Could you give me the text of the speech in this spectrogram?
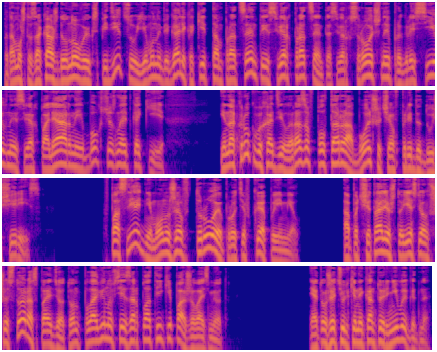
потому что за каждую новую экспедицию ему набегали какие-то там проценты и сверхпроценты, сверхсрочные, прогрессивные, сверхполярные, бог что знает какие. И на круг выходило раза в полтора больше, чем в предыдущий рейс. В последнем он уже втрое против Кэпа имел. А подсчитали, что если он в шестой раз пойдет, он половину всей зарплаты экипажа возьмет. Это уже Тюлькиной конторе невыгодно.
